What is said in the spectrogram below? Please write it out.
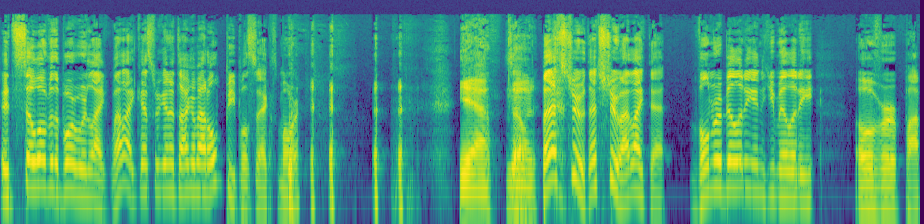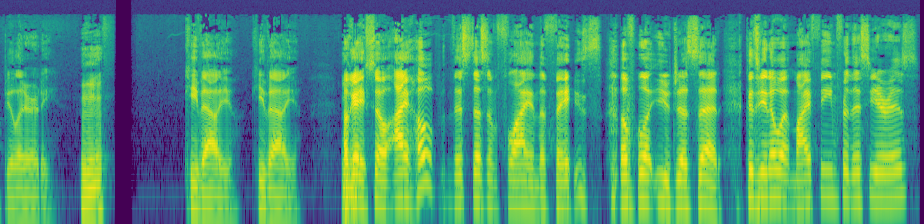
it's so over the board. We're like, well, I guess we're going to talk about old people sex more. yeah, So, no, but that's true. That's true. I like that. Vulnerability and humility over popularity. Mhm. Key value. Key value. Mhm. Okay, so I hope this doesn't fly in the face of what you just said. Because you know what my theme for this year is?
